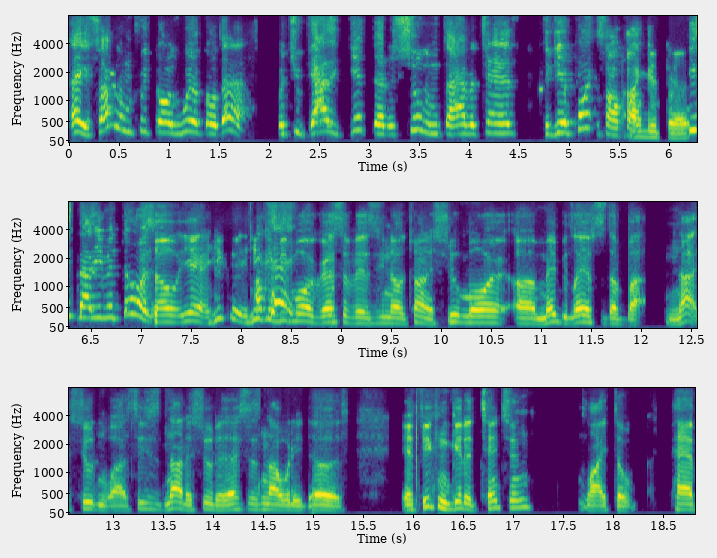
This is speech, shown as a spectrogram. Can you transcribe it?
Hey, some of them free throws will go down, but you got to get there to shoot them to have a chance to get points off. I get that. He's not even doing it. So yeah, he could he could be more aggressive as you know, trying to shoot more, uh, maybe layups and stuff, but not shooting wise. He's not a shooter. That's just not what he does. If he can get attention, like to have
